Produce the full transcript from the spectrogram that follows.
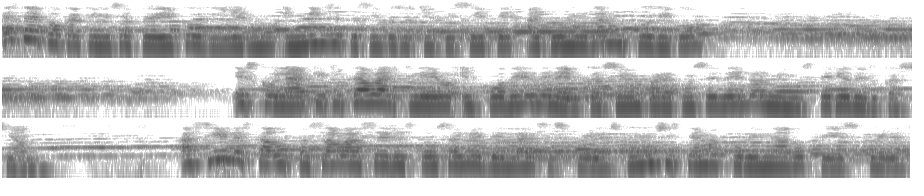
Esta época que inicia Federico Guillermo en 1787 al promulgar un código escolar que quitaba al clero el poder de la educación para concederlo al Ministerio de Educación. Así el Estado pasaba a ser responsable de las escuelas, con un sistema coordinado de escuelas.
